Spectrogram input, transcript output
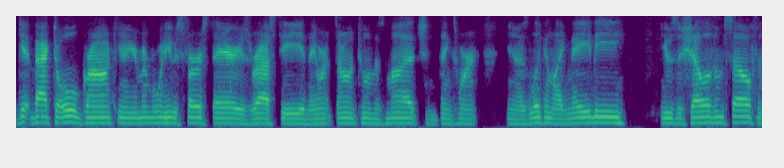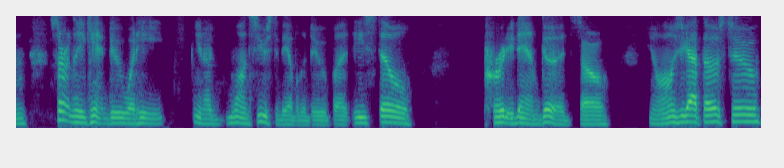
get back to old Gronk. You know, you remember when he was first there, he was rusty and they weren't throwing to him as much and things weren't, you know, it was looking like maybe he was a shell of himself. And certainly he can't do what he, you know, once used to be able to do, but he's still pretty damn good. So, you know, as long as you got those two,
